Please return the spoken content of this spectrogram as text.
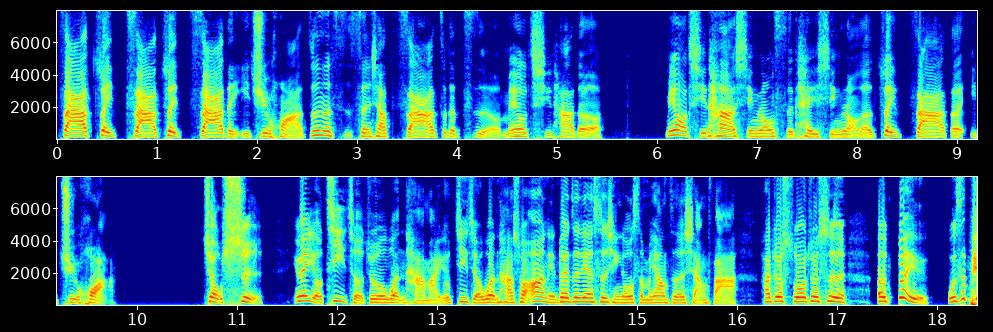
渣、最渣、最渣的一句话，真的只剩下“渣”这个字了，没有其他的，没有其他的形容词可以形容了。最渣的一句话，就是因为有记者就是问他嘛，有记者问他说啊，你对这件事情有什么样子的想法？他就说就是呃，对。我是劈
